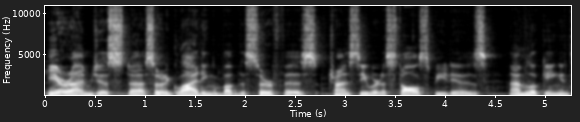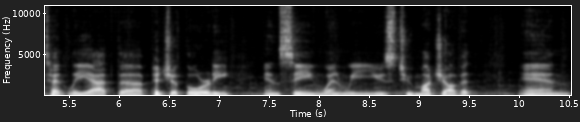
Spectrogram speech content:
Here I'm just uh, sort of gliding above the surface, trying to see where the stall speed is. I'm looking intently at the pitch authority and seeing when we use too much of it. And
